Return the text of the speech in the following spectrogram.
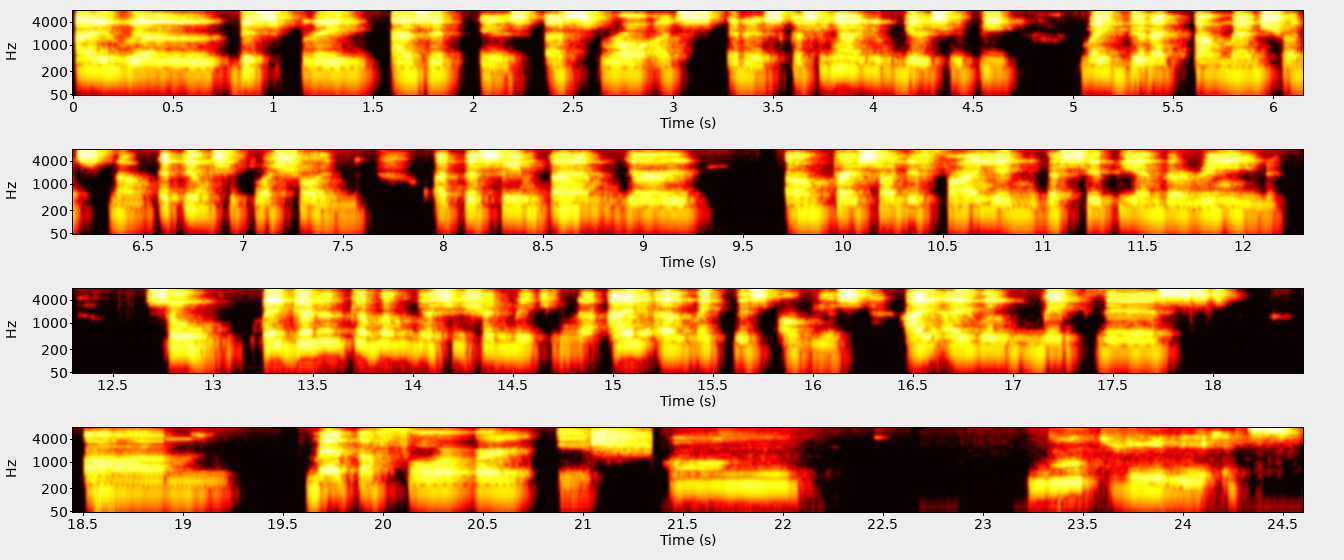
I will display as it is, as raw as it is. Kasi nga, yung Dear City, may direktang mentions ng ito yung sitwasyon. At the same time, you're um, personifying the city and the rain. So, may ganun ka bang decision making na, I, I'll make this obvious. I, I will make this um, metaphor-ish. Um, not really. It's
